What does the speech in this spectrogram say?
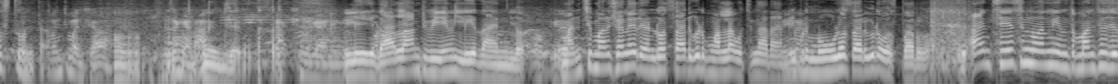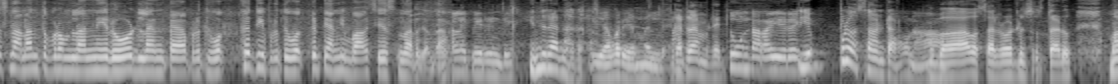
వస్తూ ఉంటారు. మంచి మనిషా? నిజంగానా? లేదు అలాంటివి ఏమి లేదు ఆయనలో. మంచి మనిషి అనే రెండోసారి కూడా మళ్ళీ వచ్చినారు ఆయన. ఇప్పుడు మూడోసారి కూడా వస్తారు. ఆయన చేసినవన్నీ ఇంత మంచిగా చేస్తున్న అనంతపురంలో అన్ని రోడ్లు అంట ప్రతి ఒక్కటి ప్రతి ఒక్కటి అన్ని బాగా చేస్తున్నారు కదా. పేరేంటి? ఇందిరానగర్. ఎవరు ఎమ్మెల్యే? గట్రామరెడ్డి ఉంటారా? ఎప్పుడు వస్తా ఉంటారు. బాగా వస్తారు రోడ్లు చూస్తాడు. మా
